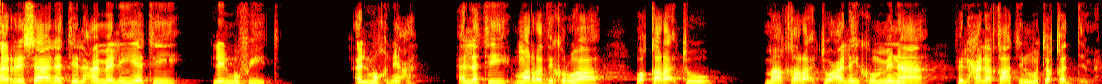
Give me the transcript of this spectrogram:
الرسالة العملية للمفيد المقنعة التي مر ذكرها وقرأت ما قرأت عليكم منها في الحلقات المتقدمة.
